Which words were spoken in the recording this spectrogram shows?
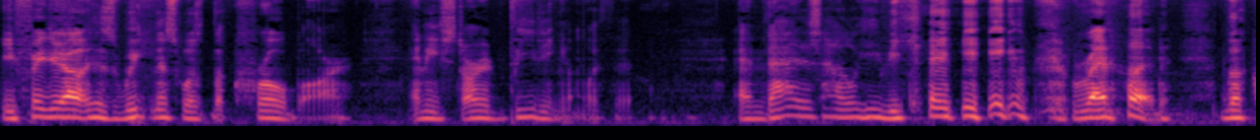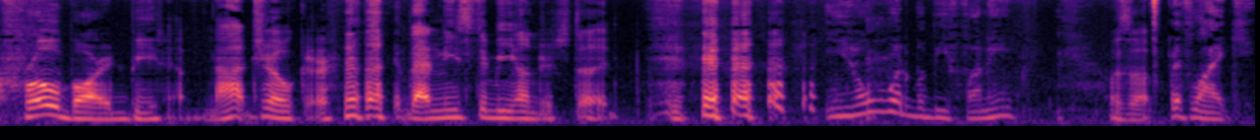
He figured out his weakness was the crowbar, and he started beating him with it. And that is how he became Red Hood. The crowbar beat him, not Joker. that needs to be understood. You know what would be funny What's up? if like,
